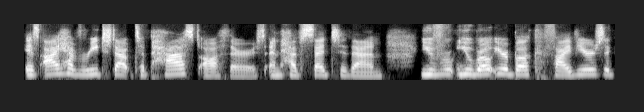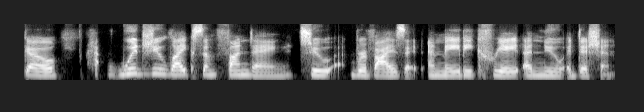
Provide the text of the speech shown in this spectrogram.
is I have reached out to past authors and have said to them, You've, you wrote your book five years ago. Would you like some funding to revise it and maybe create a new edition?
